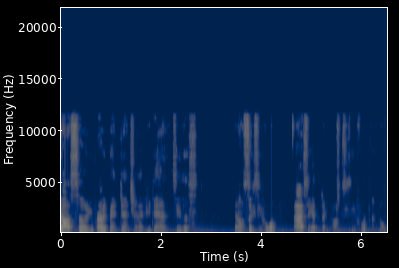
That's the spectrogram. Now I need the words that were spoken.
also, you probably paid attention if you didn't see this. N64. I actually had the Donkey Kong 64 bundle.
